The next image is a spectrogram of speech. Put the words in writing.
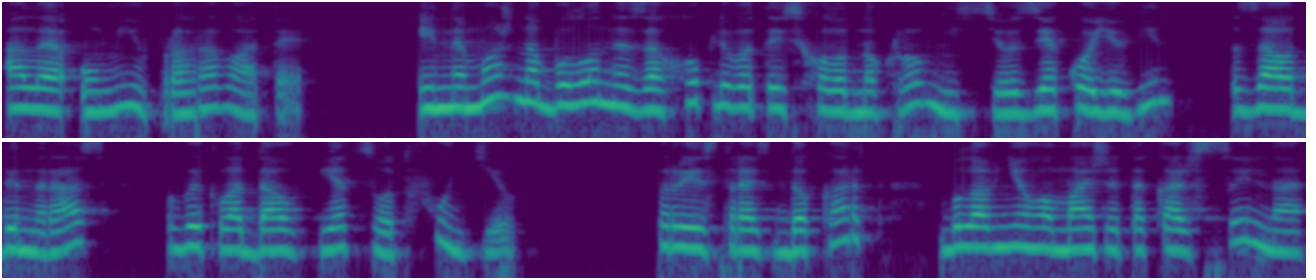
але умів програвати, і не можна було не захоплюватись холоднокровністю, з якою він за один раз викладав 500 фунтів. Пристрасть до карт була в нього майже така ж сильна,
